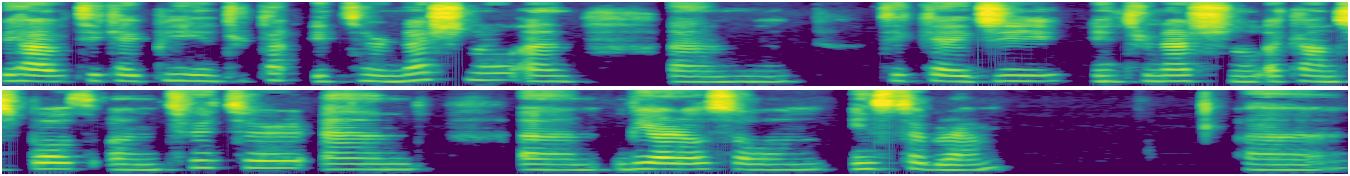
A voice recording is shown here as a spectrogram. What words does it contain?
we have TKP Inter International and um, TKG International accounts both on Twitter and um, we are also on Instagram. Uh,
